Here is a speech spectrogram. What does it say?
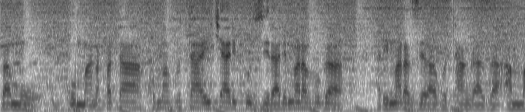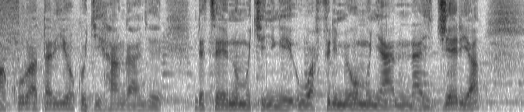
bamugumana. Afata ku mavuta icyo ari kuzira arimo aravuga arimo arazira gutangaza amakuru atari yo ku gihangange ndetse n'umukinnyi wa filime w'umunyanigeria ko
